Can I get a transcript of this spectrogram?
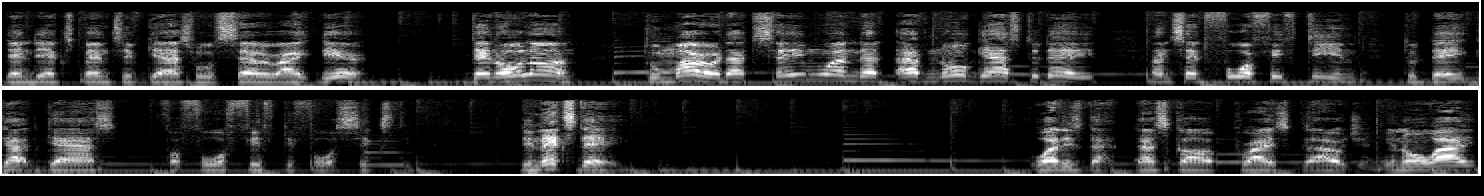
then the expensive gas will sell right there. Then hold on. Tomorrow, that same one that have no gas today and said 415, today got gas for 450, 460. The next day, what is that? That's called price gouging. You know why?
